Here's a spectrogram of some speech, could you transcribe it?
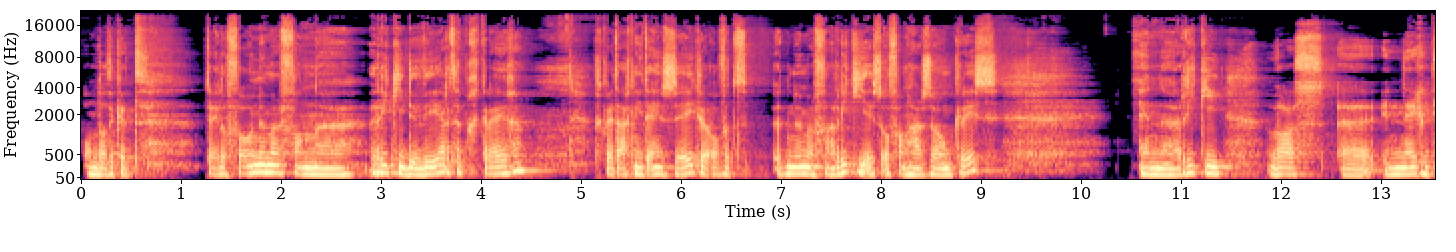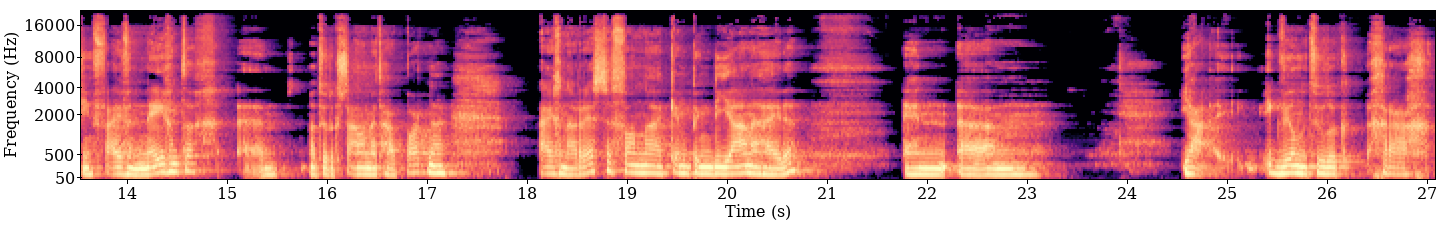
Omdat ik het telefoonnummer van uh, Riki de Weert heb gekregen. Ik weet eigenlijk niet eens zeker of het het nummer van Riki is of van haar zoon Chris. En uh, Riki was uh, in 1995, uh, natuurlijk samen met haar partner, eigenaresse van camping Dianaheide. En um, ja, ik wil natuurlijk graag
